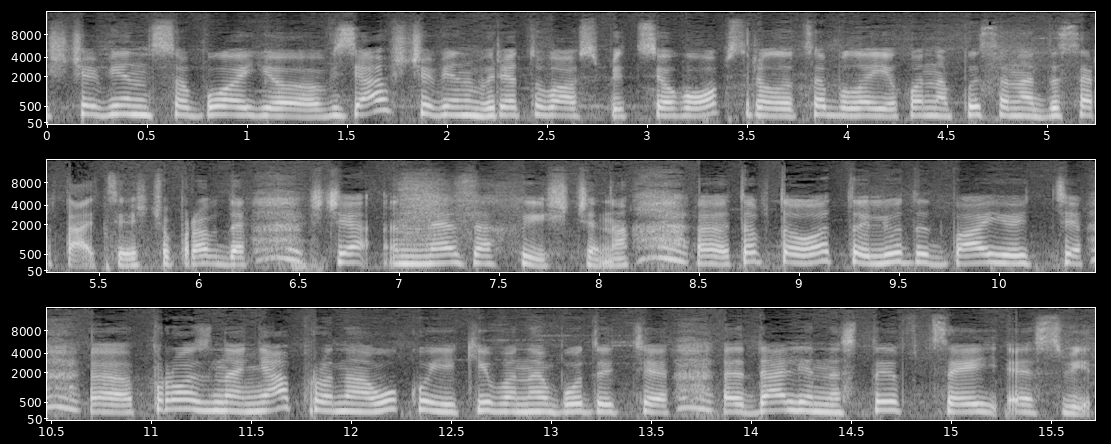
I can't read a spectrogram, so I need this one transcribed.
що він собою взяв, що він врятував з під цього обстрілу, це була його написана дисертація, що правда ще не захищена. Е, Тобто, от люди дбають е, про знання, про науку, які вони будуть е, далі нести в цей е, світ.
